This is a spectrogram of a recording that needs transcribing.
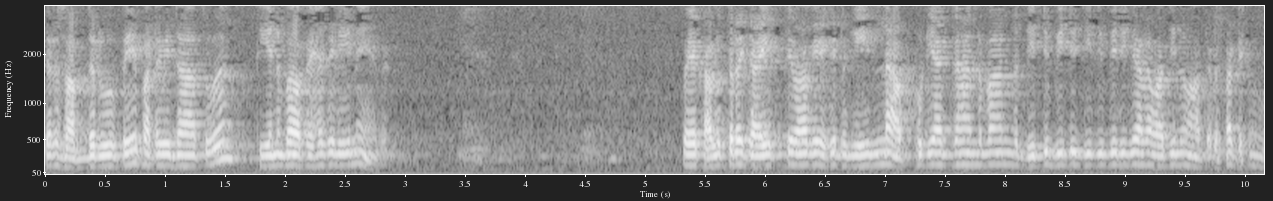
ඒතර ශබ්ද රූපේ පටවි ධාතුව තියෙන බව පැහැදිලි නේද? ඔය කලුතර චෛත්‍ය වගේ එකට ගිහිල්ලා අප්පුඩියක් ගහන්න බලන්න දිඩි බිඩි දිඩි බිඩි ගාලා වදිනවා හතර පටෙම.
